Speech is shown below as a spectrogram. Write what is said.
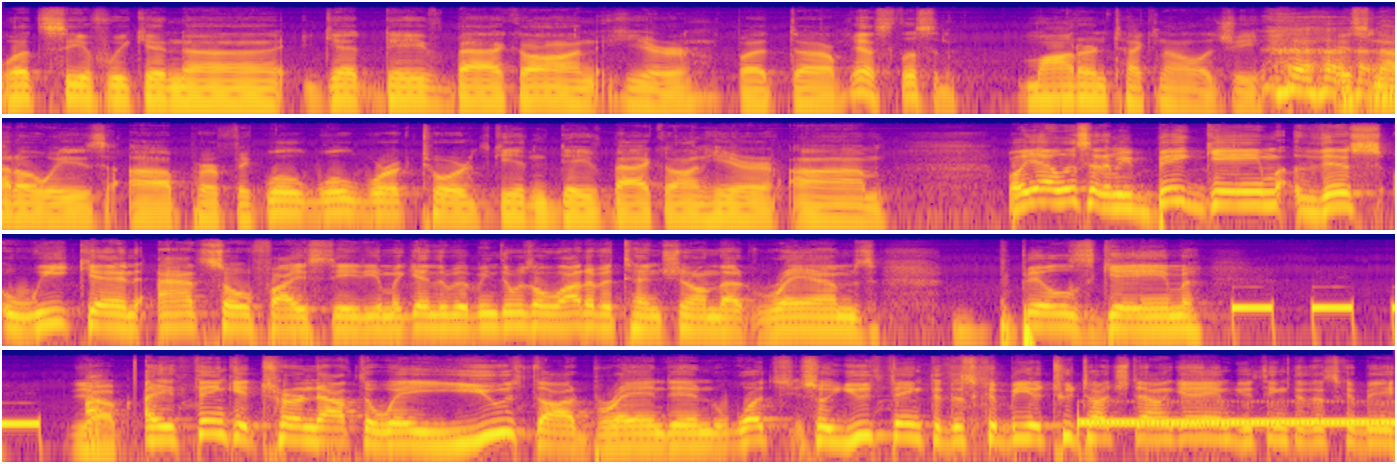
Let's see if we can uh, get Dave back on here. But uh, yes, listen, modern technology. it's not always uh, perfect. We'll we'll work towards getting Dave back on here. Um, well, yeah, listen. I mean, big game this weekend at SoFi Stadium. Again, I mean, there was a lot of attention on that Rams Bills game. Yeah. I think it turned out the way you thought, Brandon. What's so you think that this could be a two touchdown game? You think that this could be?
